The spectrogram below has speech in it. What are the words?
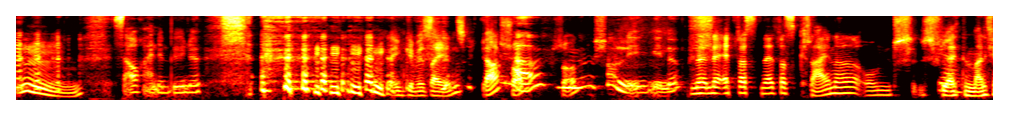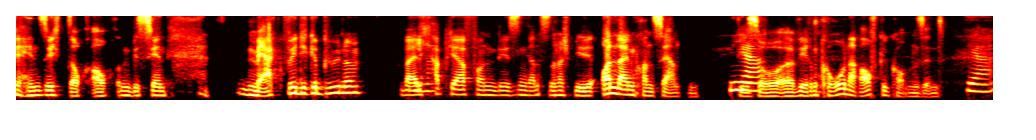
Hm. Ist auch eine Bühne. In gewisser Hinsicht, ja, schon. Ja, schon. schon irgendwie, ne? Eine, eine, etwas, eine etwas kleine und vielleicht ja. in mancher Hinsicht doch auch ein bisschen merkwürdige Bühne, weil ja. ich habe ja von diesen ganzen zum Beispiel Online-Konzerten, die so äh, während Corona raufgekommen sind. Ja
